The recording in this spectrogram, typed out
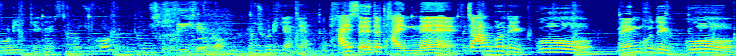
조리개가 있어가지고 조리개요? 이거 조리개 아니야? 다 있어 애들 다 있네 짱구도 있고 맹구도 있고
